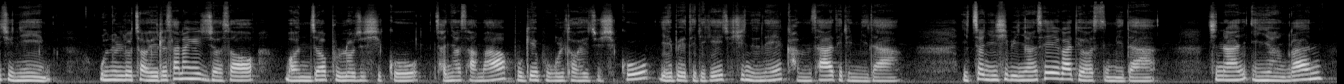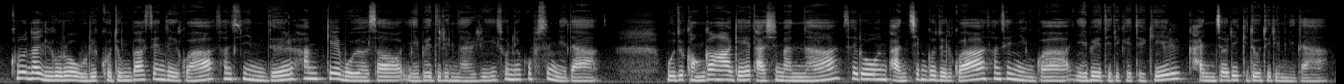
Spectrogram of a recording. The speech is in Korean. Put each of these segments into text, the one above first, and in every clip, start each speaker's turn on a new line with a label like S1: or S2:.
S1: 사랑해 주님, 오늘도 저희를 사랑해 주셔서 먼저 불러주시고 자녀 삼아 복의 복을 더해 주시고 예배 드리게 해주신 은혜 감사드립니다. 2022년 새해가 되었습니다. 지난 2년간 코로나19로 우리 고등부 학생들과 선생님들 함께 모여서 예배 드린 날이 손에 꼽습니다. 모두 건강하게 다시 만나 새로운 반 친구들과 선생님과 예배 드리게 되길 간절히 기도드립니다.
